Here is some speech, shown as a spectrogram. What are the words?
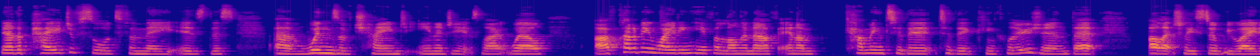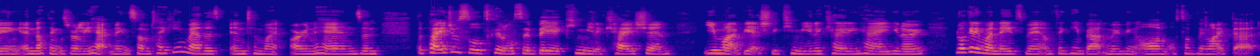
Now the page of swords for me is this um, winds of change energy. It's like well I've kind of been waiting here for long enough and I'm coming to the to the conclusion that I'll actually still be waiting and nothing's really happening. So I'm taking matters into my own hands. And the Page of Swords can also be a communication. You might be actually communicating, hey, you know, not getting my needs met, I'm thinking about moving on or something like that.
